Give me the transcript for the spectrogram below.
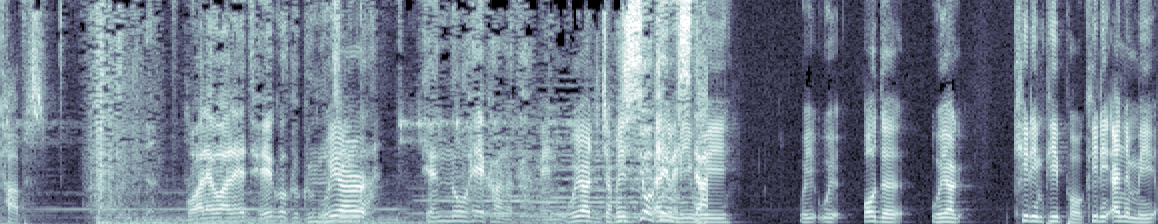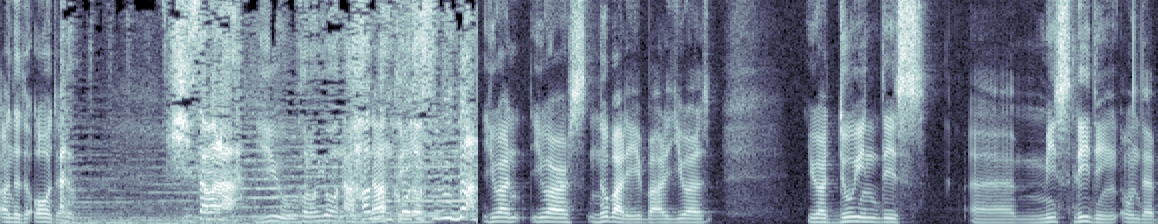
cops. We are we are the Japanese enemy. We we we all the we are killing people, killing enemy under the order. You are nothing. You are you are nobody, but you are you are doing this uh, misleading on the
